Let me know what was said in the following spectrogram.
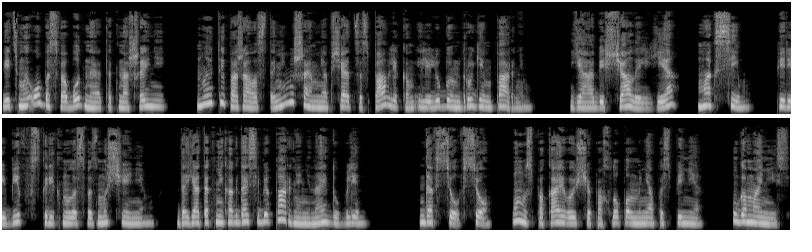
ведь мы оба свободны от отношений, ну и ты, пожалуйста, не мешай мне общаться с Павликом или любым другим парнем. Я обещал Илье, Максим, перебив, вскрикнула с возмущением. Да я так никогда себе парня не найду, блин. Да все, все. Он успокаивающе похлопал меня по спине. Угомонись.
